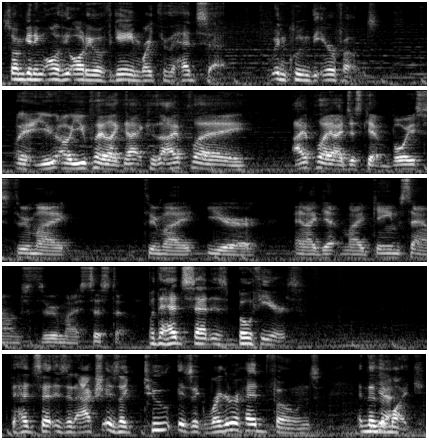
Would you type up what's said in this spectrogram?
so I'm getting all the audio of the game right through the headset, including the earphones. Oh, Wait, you oh you play like that? Because I play, I play. I just get voice through my, through my ear, and I get my game sounds through my system. But the headset is both ears. The headset is an actual is like two is like regular headphones and then Yeah. the mic.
